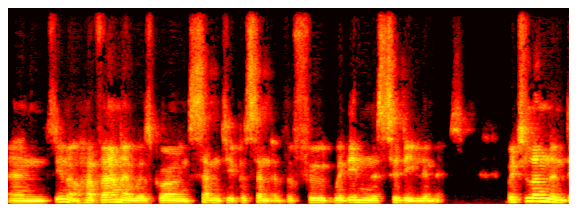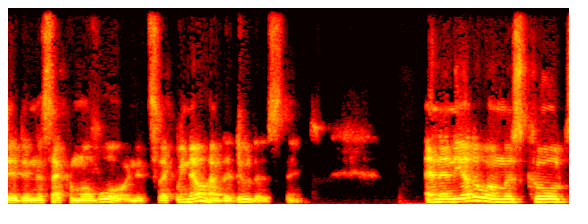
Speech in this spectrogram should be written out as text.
and you know, Havana was growing 70% of the food within the city limits, which London did in the Second World War, and it's like we know how to do those things. And then the other one was called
